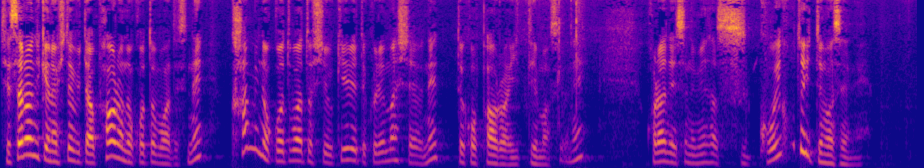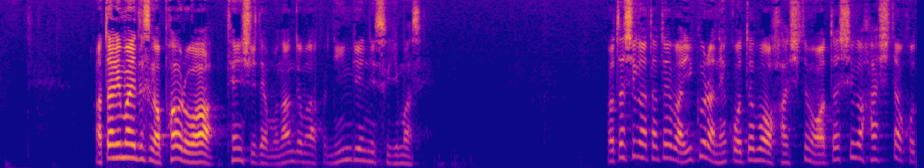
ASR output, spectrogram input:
テサロニケの人々はパウロの言葉をですね神の言葉として受け入れてくれましたよねってこうパウロは言っていますよね。これはですね皆さんすごいこと言ってますよね。当たり前ですが、パウロは天使でも何でもなく人間に過ぎません。私が例えばいくらね、言葉を発しても、私が発した言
